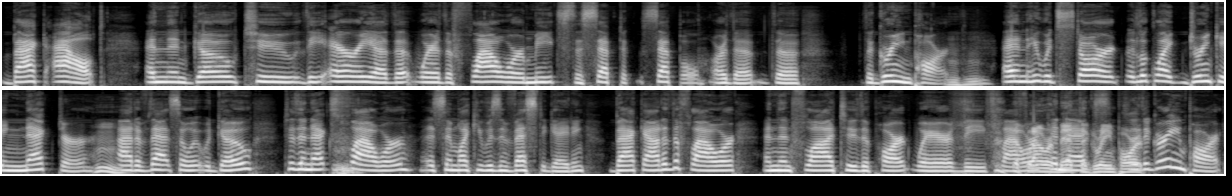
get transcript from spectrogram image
back out, and then go to the area that where the flower meets the septic, sepal or the the the green part. Mm-hmm. And he would start. It looked like drinking nectar Hmm. out of that. So it would go to the next flower. It seemed like he was investigating. Back out of the flower. And then fly to the part where the flower, flower met the connects green part. To the green part,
